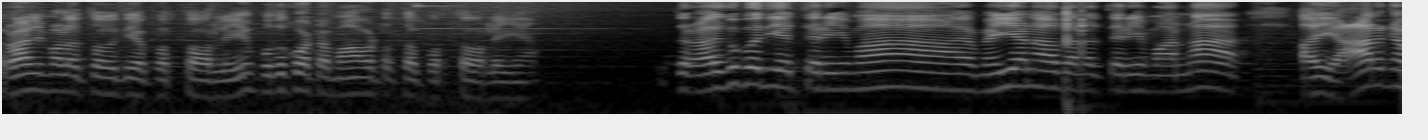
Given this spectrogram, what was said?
விராலிமலை தொகுதியை பொறுத்தவரையிலையும் புதுக்கோட்டை மாவட்டத்தை பொறுத்தவரையிலையும். ரகுபதியை தெரியுமா மெய்யநாதனை தெரியுமான்னா அது யாருங்க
